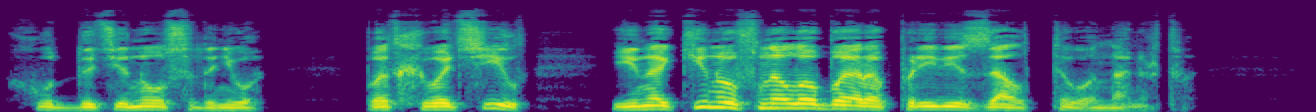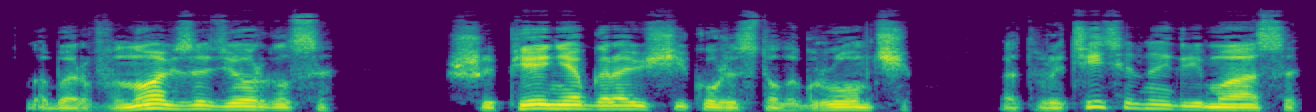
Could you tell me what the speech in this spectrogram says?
Худ дотянулся до него, подхватил и, накинув на Лобера, привязал того намертво. Лобер вновь задергался, Шипение обгорающей кожи стало громче. Отвратительная гримаса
